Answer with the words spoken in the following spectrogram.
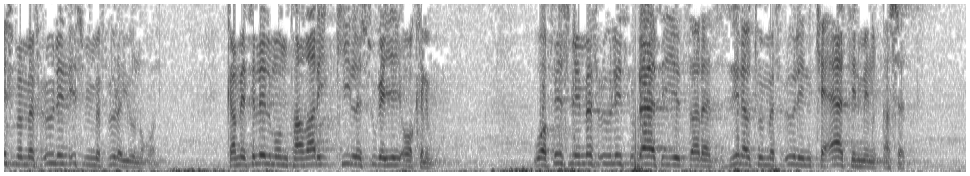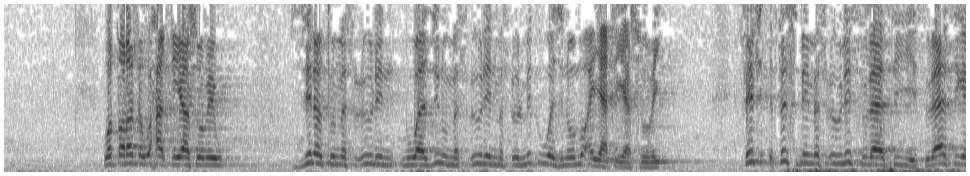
isma mafcuulin ismi mafcuul ayuu noqoni. Ka mili lmuntadari kii la sugayey oo kale wa fi smi mafcuuli hulaaثiyi arad zinatu mafcuulin kaaatin min qasad wadarada waxaa qiyaasoobay zinatu mafcuulin muwaasinu mafcuulin mafcuul mid u wasnoomo ayaa qiyaasoobay. Fismi mafcuuli hulaaiyi hulaaiga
